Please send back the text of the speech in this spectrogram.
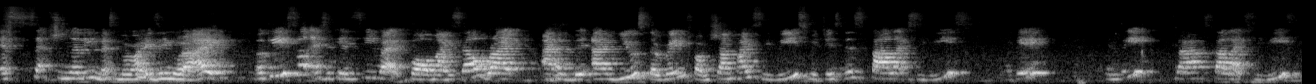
exceptionally mesmerizing, right? Okay, so as you can see, right, for myself, right, I have been, I've used the range from Shanghai series, which is this Starlight series. Okay, can see Star Starlight series.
